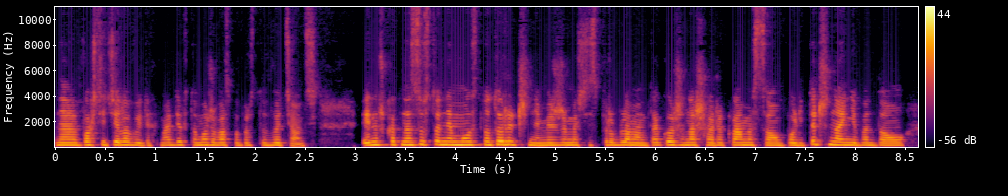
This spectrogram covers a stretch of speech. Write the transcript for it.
e, właścicielowi tych mediów, to może was po prostu wyciąć. I na przykład na Zustonie Most notorycznie mierzymy się z problemem tego, że nasze reklamy są polityczne i nie będą E,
